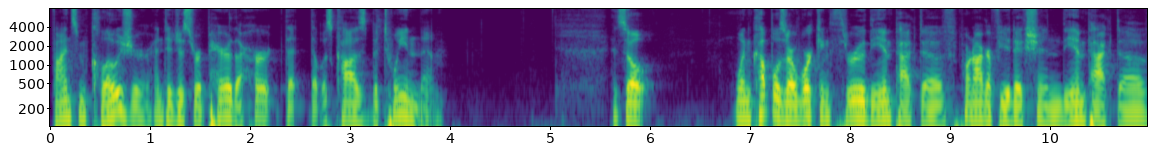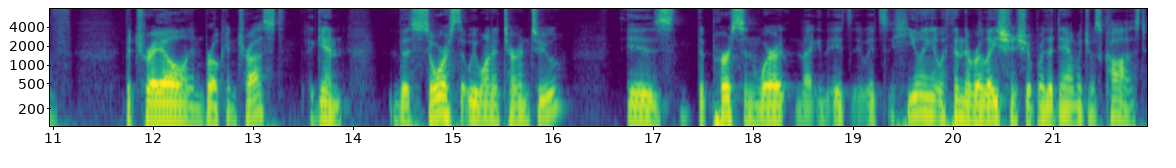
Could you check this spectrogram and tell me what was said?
find some closure and to just repair the hurt that, that was caused between them. And so when couples are working through the impact of pornography addiction, the impact of betrayal and broken trust, again, the source that we want to turn to is the person where like it's it's healing it within the relationship where the damage was caused.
